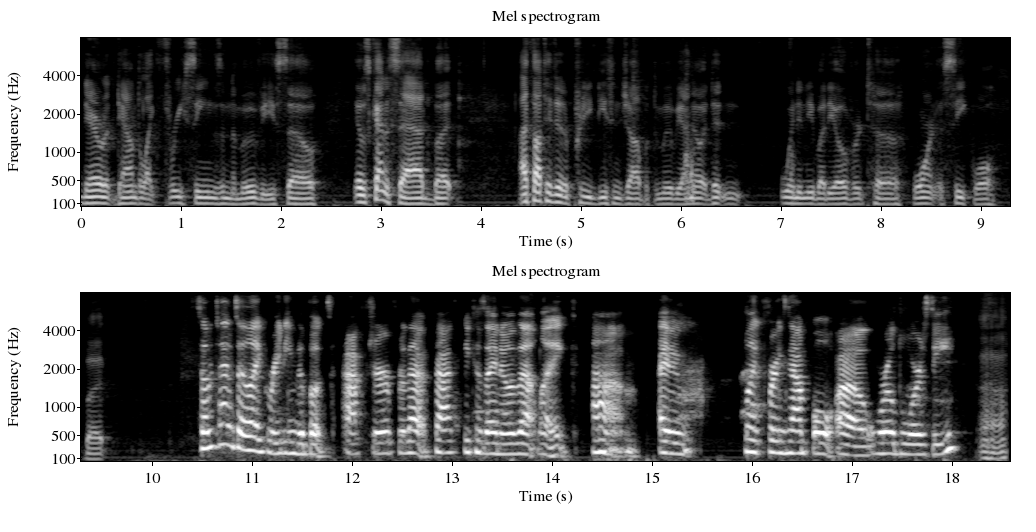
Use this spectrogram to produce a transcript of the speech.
narrowed it down to like three scenes in the movie, so it was kind of sad. But I thought they did a pretty decent job with the movie. I know it didn't win anybody over to warrant a sequel, but Sometimes I like reading the books after for that fact because I know that like um I like for example uh World War Z. uh huh.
